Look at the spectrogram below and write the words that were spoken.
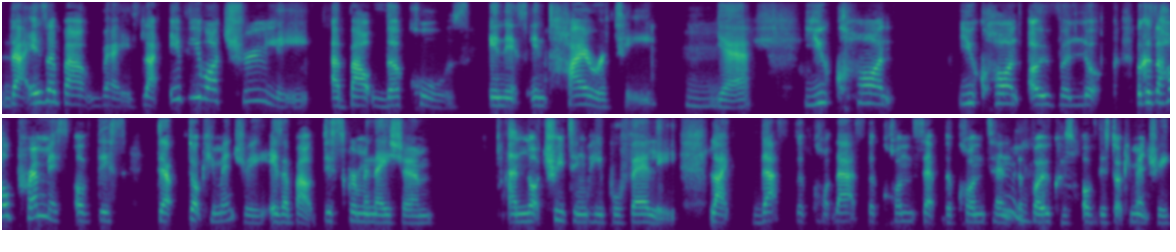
that is about race like if you are truly about the cause in its entirety mm. yeah you can't you can't overlook because the whole premise of this documentary is about discrimination and not treating people fairly like that's the that's the concept the content the hmm. focus of this documentary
